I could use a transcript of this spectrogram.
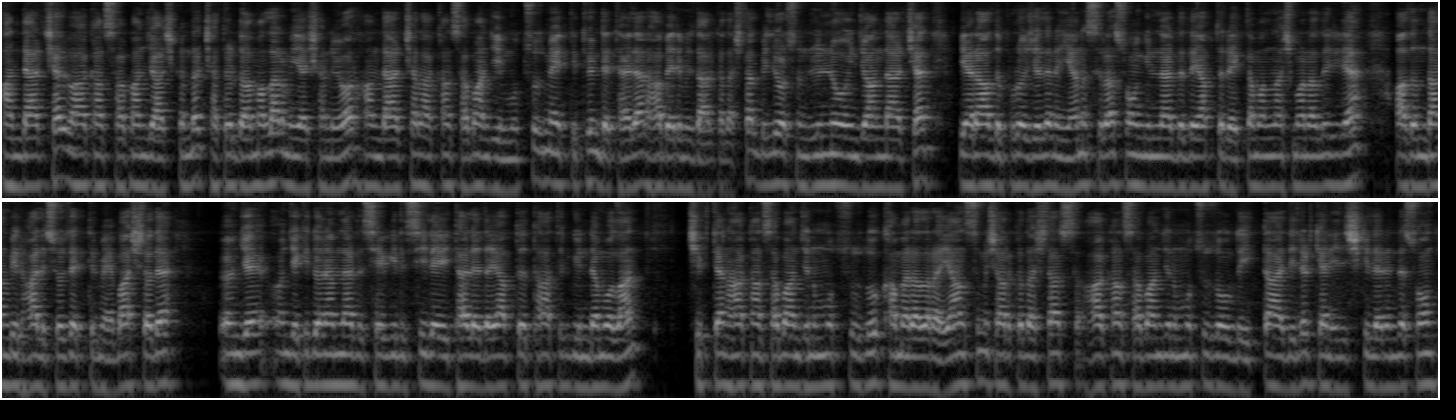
Hande Erçel ve Hakan Sabancı aşkında çatırdamalar mı yaşanıyor? Hande Erçel Hakan Sabancı'yı mutsuz mu etti? Tüm detaylar haberimizde arkadaşlar. Biliyorsunuz ünlü oyuncu Hande Erçel yer aldığı projelerin yanı sıra son günlerde de yaptığı reklam anlaşmalarıyla adından bir hali söz ettirmeye başladı. Önce önceki dönemlerde sevgilisiyle İtalya'da yaptığı tatil gündemi olan Çiften Hakan Sabancı'nın mutsuzluğu kameralara yansımış arkadaşlar. Hakan Sabancı'nın mutsuz olduğu iddia edilirken ilişkilerinde son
